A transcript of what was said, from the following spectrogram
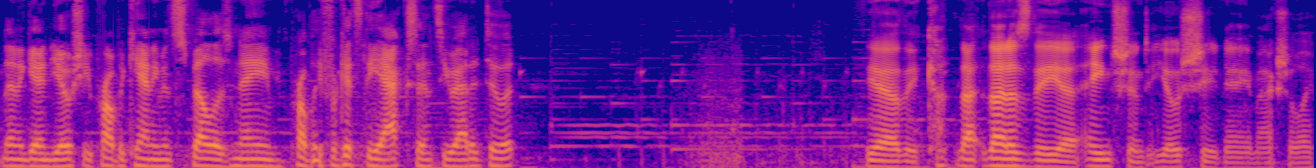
Then again, Yoshi probably can't even spell his name. Probably forgets the accents you added to it. yeah, the that that is the uh, ancient Yoshi name actually.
